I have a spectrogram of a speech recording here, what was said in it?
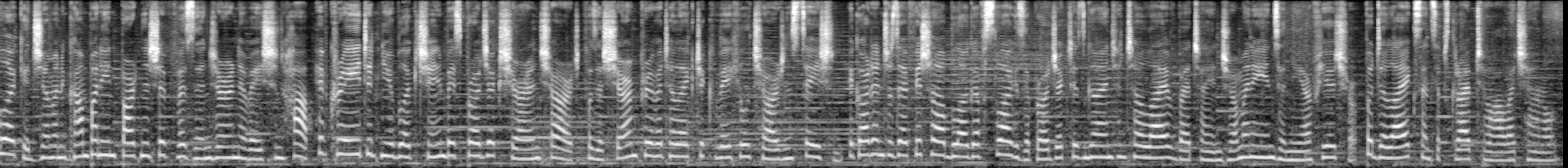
like a German company in partnership with Zinger Innovation Hub, have created new blockchain-based project Share and Charge for the Share private electric vehicle charging station. According to the official blog of Slug, the project is going into live beta in Germany in the near future. Put the likes and subscribe to our channel.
